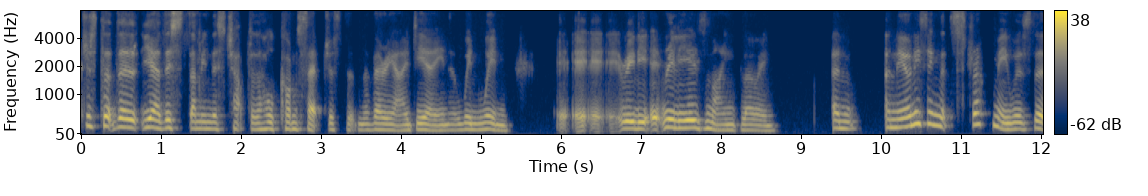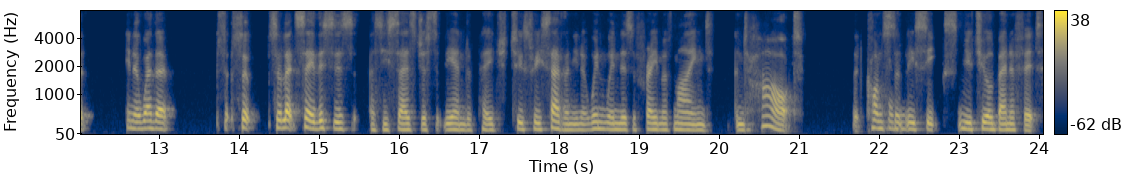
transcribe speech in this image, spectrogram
Just that the yeah, this I mean, this chapter, the whole concept, just the, the very idea, you know, win-win. It, it, it really, it really is mind blowing, and and the only thing that struck me was that you know whether so, so so let's say this is as he says just at the end of page 237 you know win-win is a frame of mind and heart that constantly mm-hmm. seeks mutual benefit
